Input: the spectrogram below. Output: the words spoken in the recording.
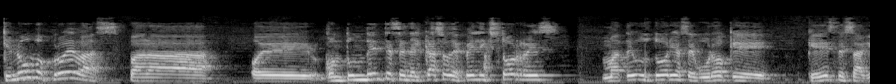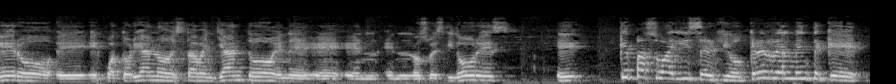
que no hubo pruebas para eh, contundentes en el caso de Félix Torres. Mateus Doria aseguró que, que este zaguero eh, ecuatoriano estaba en llanto en, en, los vestidores. ¿Qué pasó ahí, Sergio? ¿Crees realmente que,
